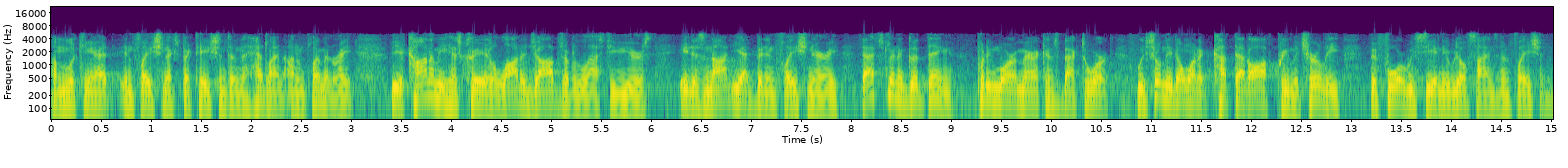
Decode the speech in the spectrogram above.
I'm looking at inflation expectations and the headline unemployment rate. The economy has created a lot of jobs over the last few years. It has not yet been inflationary. That's been a good thing, putting more Americans back to work. We certainly don't want to cut that off prematurely before we see any real signs of inflation.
